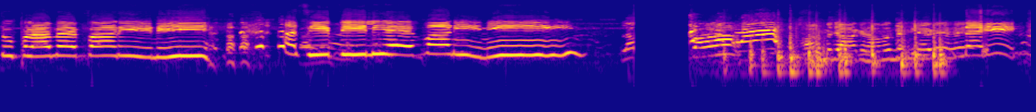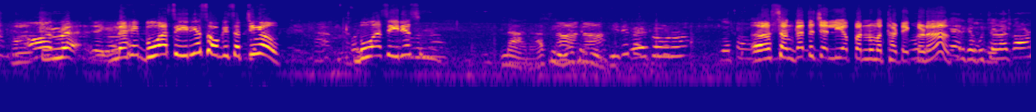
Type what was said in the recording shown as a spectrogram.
ਤੂੰ ਪਲਾ ਮੈਂ ਪਾਣੀ ਨਹੀਂ ਅਸੀਂ ਪੀ ਲਈਏ ਪਾਣੀ ਨੀ। ਹਰ ਮਜ਼ਾਕ ਸਮਝਦੇ ਨਹੀਂ ਹੈਗੇ। ਨਹੀਂ ਨਹੀਂ ਬੂਆ ਸੀਰੀਅਸ ਹੋ ਗਈ ਸੱਚੀਓ ਬੂਆ ਸੀਰੀਅਸ ਇਹ ਕੌਣ ਆ? ਸੰਗਤ ਚੱਲੀ ਆਪਾਂ ਨੂੰ ਮੱਥਾ ਟੇਕਣ। ਘੇਰ ਕੇ ਪੁੱਛਣਾ ਕੌਣ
